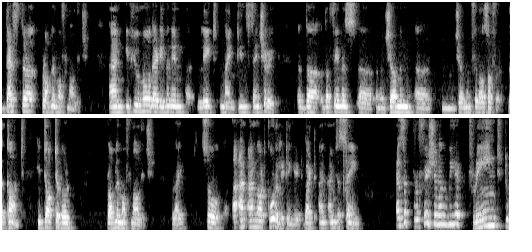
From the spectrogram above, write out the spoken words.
That's the problem of knowledge. And if you know that even in uh, late 19th century, the, the famous uh, you know, German, uh, German philosopher, the Kant, he talked about problem of knowledge, right? So I'm, I'm not correlating it, but I'm, I'm just saying, as a professional, we are trained to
